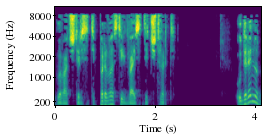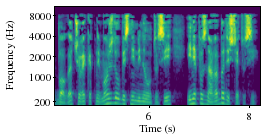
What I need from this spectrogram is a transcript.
Глава 41, стих 24. Уделен от Бога, човекът не може да обясни миналото си и не познава бъдещето си.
